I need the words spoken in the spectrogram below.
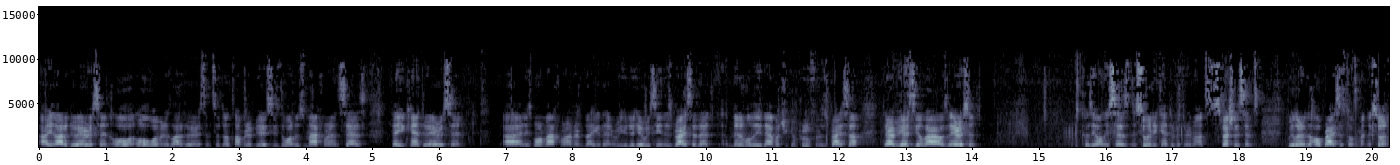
are you allowed to do erison? All all women are allowed to do erison. So don't tell me Rabbi Yossi is the one who's machmer and says that you can't do erison, uh, and he's more machmer on like that. Here we see in this brisa that minimally that much you can prove from this brisa that Rabbi Yossi allows erison because he only says nisuin you can't do for three months, especially since we learned the whole brisa is talking about nisuin.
